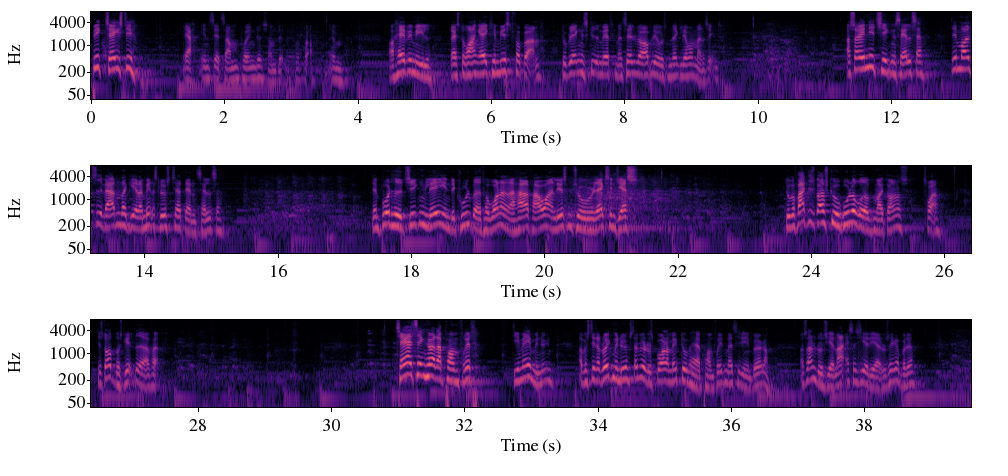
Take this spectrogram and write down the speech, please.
Big Tasty. Ja, indsæt samme pointe som den fra før. Øhm. Og Happy Meal. Restaurant er kemist for børn. Du bliver ikke en skid med, men selve oplevelsen, den glemmer man sent. Og så inde i chicken salsa. Det er måltid i verden, der giver dig mindst lyst til at danne salsa. Den burde hedde Chicken Lay in the Cool Bad for one and a half hour and listen to relaxing jazz. Du kan faktisk også købe gulerødder på McDonald's, tror jeg. Det står på skiltet i hvert fald. Tag alting, hør dig pomfrit. De er med i menuen. Og bestiller du ikke menu, så bliver du spurgt, om ikke du vil have pomfrit med til din burger. Og så når du siger nej, så siger de, er du sikker på det?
